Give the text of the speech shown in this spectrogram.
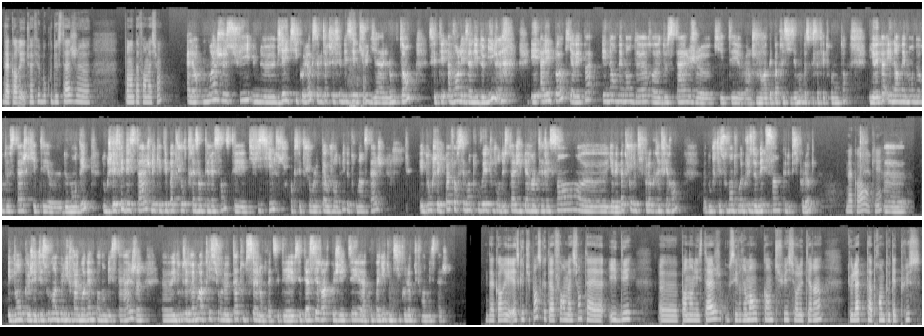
D'accord. Et tu as fait beaucoup de stages euh, pendant ta formation? Alors, moi, je suis une vieille psychologue. Ça veut dire que j'ai fait mes études il y a longtemps. C'était avant les années 2000. Et à l'époque, il n'y avait pas énormément d'heures euh, de stage euh, qui étaient. Euh, alors, je ne me rappelle pas précisément parce que ça fait trop longtemps. Il n'y avait pas énormément d'heures de stage qui étaient demandées. Donc, j'ai fait des stages, mais qui n'étaient pas toujours très intéressants. C'était difficile. Je crois que c'est toujours le cas aujourd'hui de trouver un stage. Et donc, je n'ai pas forcément trouvé toujours des stages hyper intéressants. il n'y avait pas toujours de psychologue référent. Donc, j'étais souvent entourée plus de médecins que de psychologues. D'accord, ok. et donc, j'étais souvent un peu livrée à moi-même pendant mes stages. et donc, j'ai vraiment appris sur le tas toute seule, en fait. C'était assez rare que j'ai été accompagnée d'une psychologue durant mes stages. D'accord. Et est-ce que tu penses que ta formation t'a aidé pendant les stages ou c'est vraiment quand tu es sur le terrain que là, tu apprends peut-être plus?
